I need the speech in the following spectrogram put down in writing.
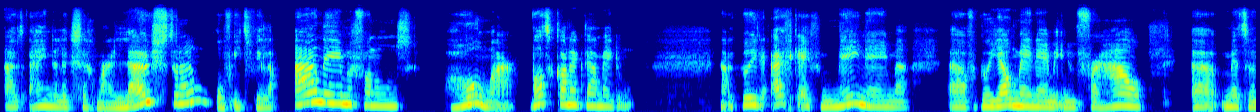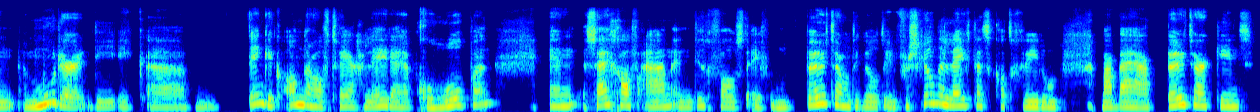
uiteindelijk zeg maar luisteren of iets willen aannemen van ons, ho maar, wat kan ik daarmee doen? Nou, ik wil je er eigenlijk even meenemen, uh, of ik wil jou meenemen in een verhaal uh, met een, moeder die ik, uh, denk ik, anderhalf, twee jaar geleden heb geholpen. En zij gaf aan, en in dit geval is het even een peuter, want ik wil het in verschillende leeftijdscategorieën doen, maar bij haar peuterkind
